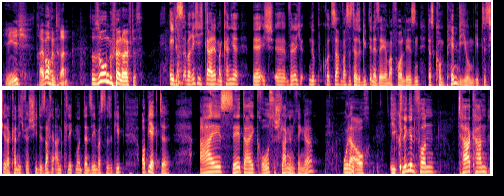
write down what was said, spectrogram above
hing ich drei Wochen dran. So, so ungefähr läuft es. Ey, das ist aber richtig geil. Man kann hier, äh, ich äh, will euch nur kurz sagen, was es da so gibt in der Serie mal vorlesen. Das Kompendium gibt es hier. Da kann ich verschiedene Sachen anklicken und dann sehen, was da so gibt. Objekte. Aes Sedai große Schlangenringe. Oder auch die Klingen von Tarkan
